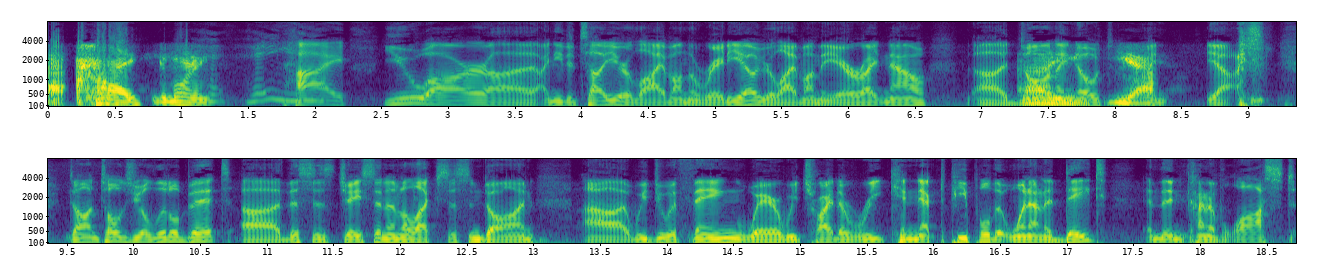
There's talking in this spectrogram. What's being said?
hi. Good morning. Hey. Hi. You are. Uh, I need to tell you, you're live on the radio. You're live on the air right now. Uh, Dawn, Uh, I know. yeah. I- yeah. Dawn told you a little bit. Uh, this is Jason and Alexis and Dawn. Uh, we do a thing where we try to reconnect people that went on a date and then kind of lost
